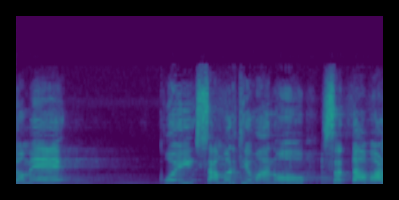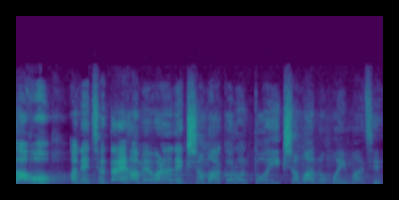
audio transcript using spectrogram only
તમે કોઈ સામર્થ્યવાન હો, સત્તાવાળા હો, અને છતાંય સામેવાળાને ક્ષમા કરો ને તો એ ક્ષમાનો મહિમા છે.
